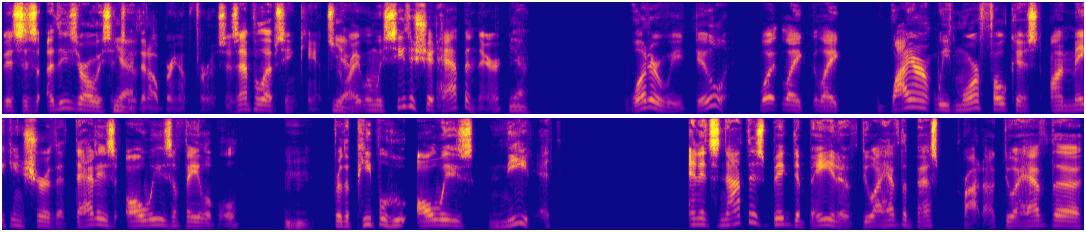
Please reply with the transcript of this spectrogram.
this is uh, these are always the Yeah. two that I'll bring up first. Is epilepsy and cancer, Yeah. right? When we see the shit happen there, Yeah. what are we doing? What like like why aren't we more focused on making sure that that is always available hmm for the people who always need it? And it's not this big debate of do I have the best product? Do I have the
